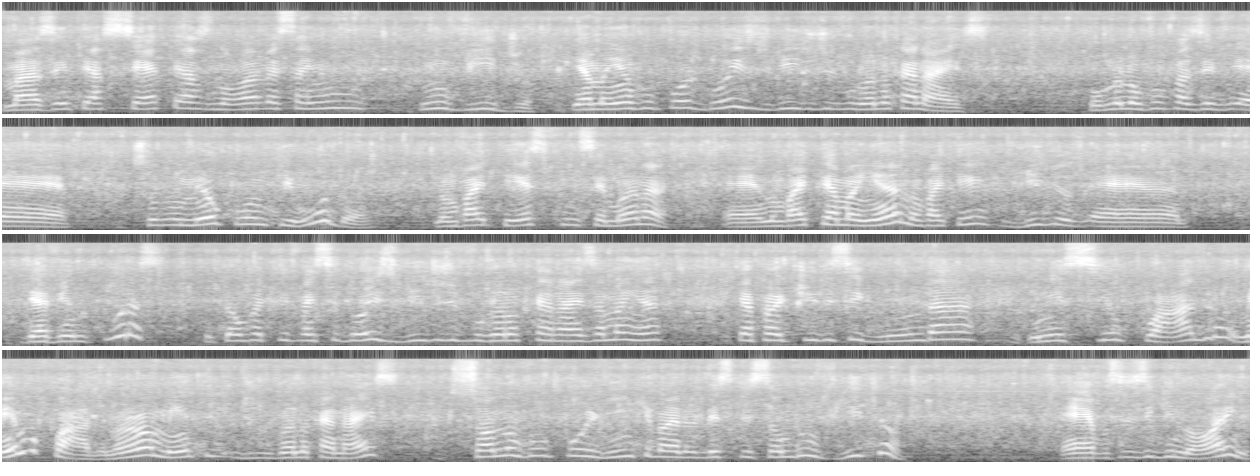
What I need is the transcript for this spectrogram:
mas entre as 7 e as 9 vai sair um, um vídeo. E amanhã eu vou pôr dois vídeos divulgando canais. Como eu não vou fazer é, sobre o meu conteúdo, não vai ter esse fim de semana, é, não vai ter amanhã, não vai ter vídeos é, de aventuras, então vai, ter, vai ser dois vídeos divulgando canais amanhã. E a partir de segunda inicia o quadro, mesmo quadro, normalmente divulgando canais, só não vou pôr link mais na descrição do vídeo, é, vocês ignorem.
